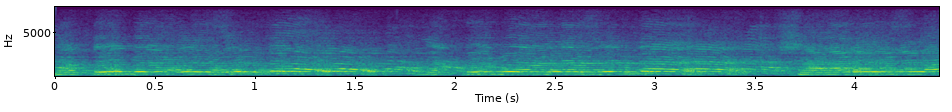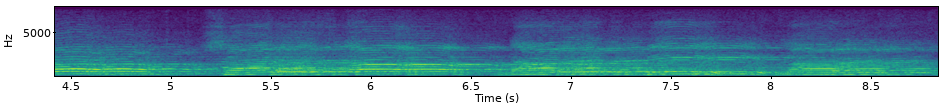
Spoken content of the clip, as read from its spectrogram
نقیب علیہ سنت نقیب علیہ سنت شعر اسلام شعر اسلام نعرہ نبی نعرہ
